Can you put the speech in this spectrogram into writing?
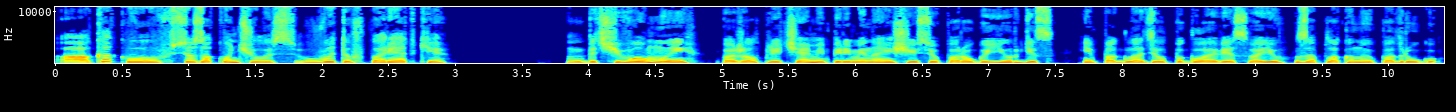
«А как все закончилось? Вы-то в порядке?» «Да чего мы?» — пожал плечами переминающийся у порога Юргис и погладил по голове свою заплаканную подругу.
